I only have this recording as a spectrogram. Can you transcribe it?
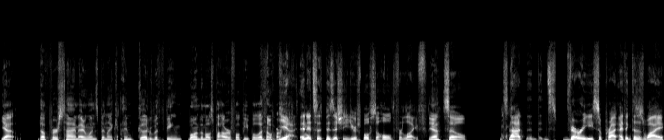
yeah. The first time anyone's been like, I'm good with being one of the most powerful people in the world. Yeah, and it's a position you're supposed to hold for life. Yeah. So it's not, it's very surprised. I think this is why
